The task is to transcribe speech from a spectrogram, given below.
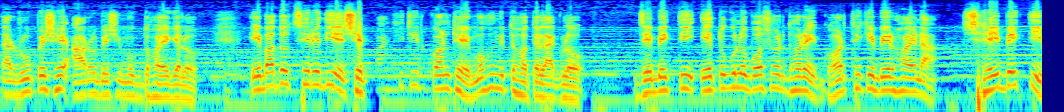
তার রূপে সে আরও বেশি মুগ্ধ হয়ে গেল। এবাদত ছেড়ে দিয়ে সে পাখিটির কণ্ঠে মোহমিত হতে লাগল। যে ব্যক্তি এতগুলো বছর ধরে ঘর থেকে বের হয় না সেই ব্যক্তি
